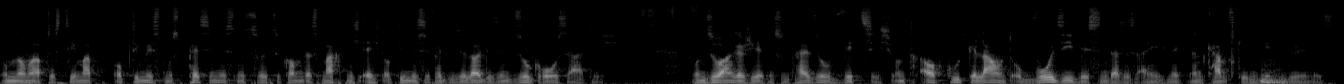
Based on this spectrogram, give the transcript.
um nochmal auf das Thema Optimismus, Pessimismus zurückzukommen, das macht mich echt optimistisch, weil diese Leute sind so großartig und so engagiert und zum Teil so witzig und auch gut gelaunt, obwohl sie wissen, dass es eigentlich eine, ein Kampf gegen mhm. Windmühlen mhm. ist.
